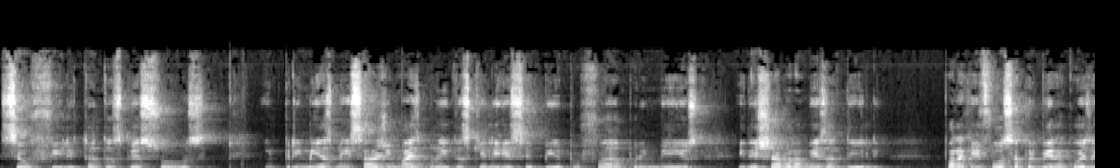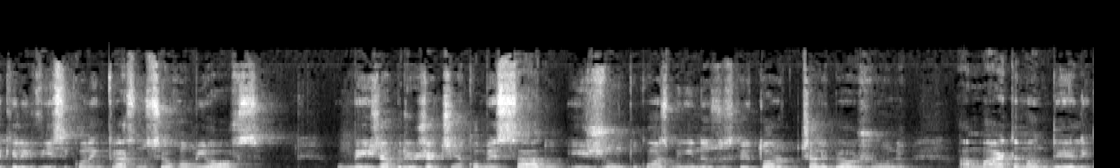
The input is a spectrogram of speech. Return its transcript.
seu filho e tantas pessoas. Imprimia as mensagens mais bonitas que ele recebia por fã, por e-mails e deixava na mesa dele, para que fosse a primeira coisa que ele visse quando entrasse no seu home office. O mês de abril já tinha começado e, junto com as meninas do escritório do Charlie Brown Jr., a Marta Mandelli,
